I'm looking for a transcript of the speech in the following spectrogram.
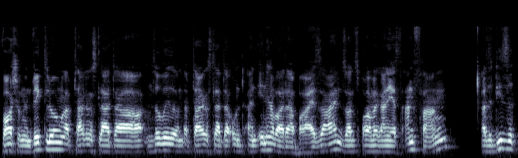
Forschung, Entwicklung, Abteilungsleiter sowieso und Abteilungsleiter und ein Inhaber dabei sein, sonst brauchen wir gar nicht erst anfangen. Also diese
